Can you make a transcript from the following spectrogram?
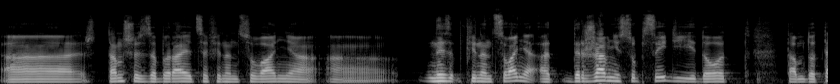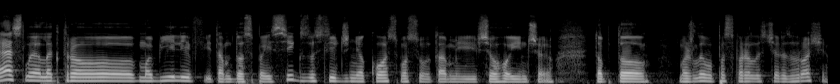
а, там щось забирається фінансування, а, не фінансування, а державні субсидії до, там, до Тесли електромобілів і там до SpaceX дослідження космосу там, і всього іншого. Тобто, можливо, посварились через гроші.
